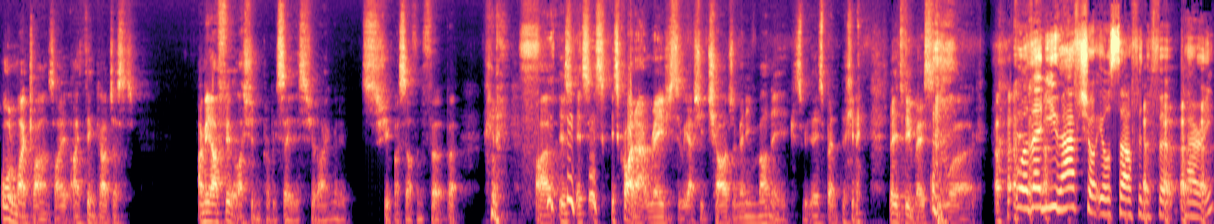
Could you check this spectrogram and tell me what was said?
all of my clients, I, I think are just, I mean, I feel I shouldn't probably say this, should I? I'm going to shoot myself in the foot, but uh, it's, it's, it's, it's, quite outrageous that we actually charge them any money because they spend, you know, they do most of the work. well, then you have shot yourself in the foot, Perry.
